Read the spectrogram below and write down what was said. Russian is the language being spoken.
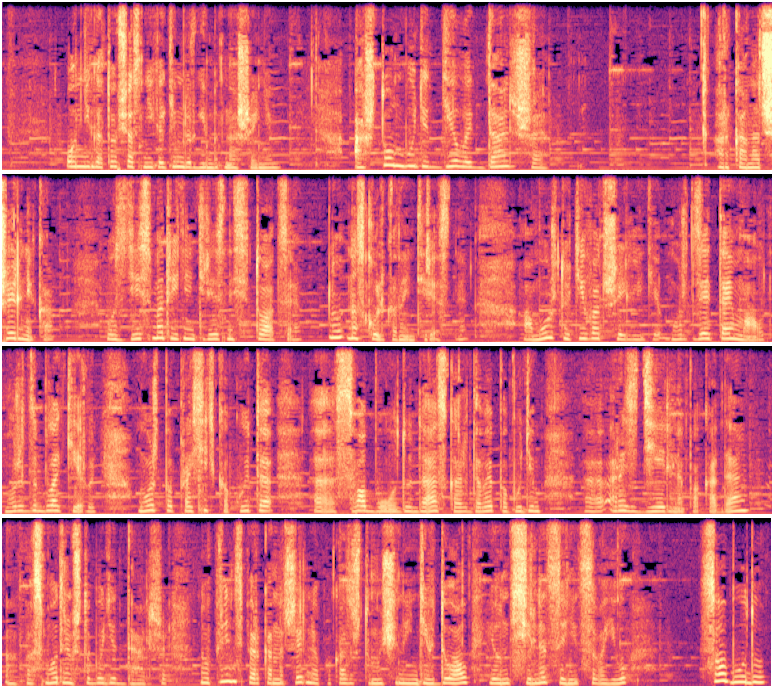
он не готов сейчас никаким другим отношениям. А что он будет делать дальше? Аркан отшельника. Вот здесь, смотрите, интересная ситуация. Ну, насколько она интересная. А может уйти в отшельники, может взять тайм-аут, может заблокировать, может попросить какую-то э, свободу, да, скажет, давай побудем э, раздельно пока, да, посмотрим, что будет дальше. Но, в принципе, аркан отшельника показывает, что мужчина индивидуал, и он сильно ценит свою свободу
